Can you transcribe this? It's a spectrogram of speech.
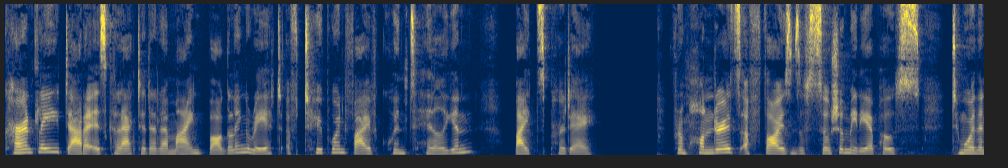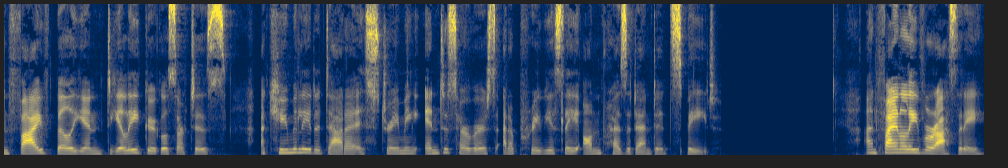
Currently, data is collected at a mind boggling rate of 2.5 quintillion bytes per day from hundreds of thousands of social media posts to more than 5 billion daily Google searches, accumulated data is streaming into servers at a previously unprecedented speed. And finally, veracity.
